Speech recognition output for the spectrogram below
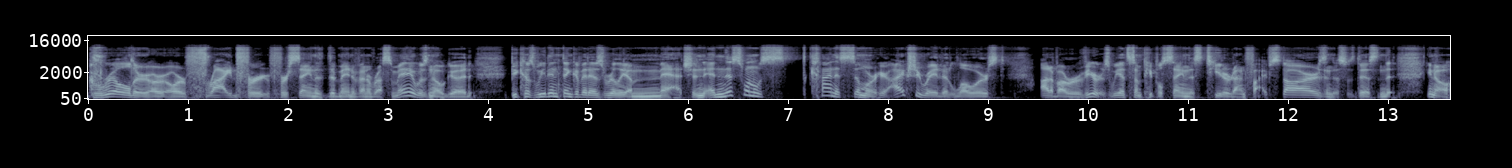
grilled or, or, or, fried for for saying that the main event of WrestleMania was no good because we didn't think of it as really a match. And and this one was kind of similar here. I actually rated it lowest out of our reviewers. We had some people saying this teetered on five stars and this was this and th- you know,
